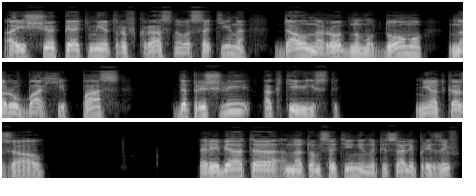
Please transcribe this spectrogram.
а еще пять метров красного сатина дал Народному дому на рубахе пас, да пришли активисты. Не отказал. Ребята на том сатине написали призыв.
